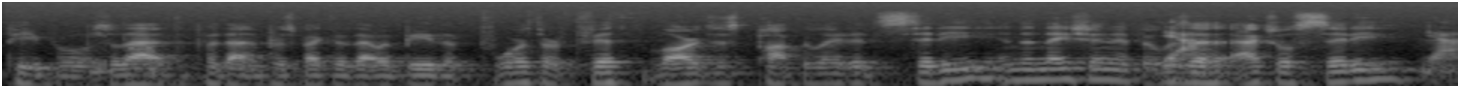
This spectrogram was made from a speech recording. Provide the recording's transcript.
people. So that to put that in perspective, that would be the fourth or fifth largest populated city in the nation if it was Yeah. an actual city. Yeah.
